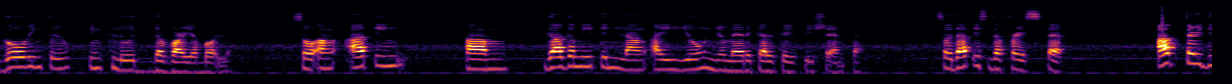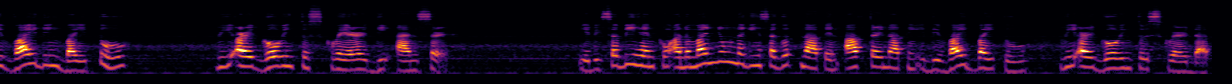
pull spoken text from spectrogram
going to include the variable. So, ang ating um, gagamitin lang ay yung numerical coefficient. So, that is the first step. After dividing by 2, we are going to square the answer. Ibig sabihin, kung ano man yung naging sagot natin after nating i-divide by 2, we are going to square that.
